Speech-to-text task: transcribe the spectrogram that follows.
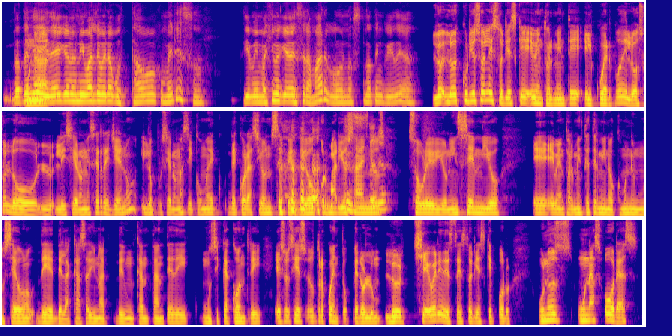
No tenía Una- idea que a un animal le hubiera gustado comer eso. Me imagino que debe ser amargo, no, no tengo idea. Lo, lo curioso de la historia es que eventualmente el cuerpo del oso lo, lo- le hicieron ese relleno y lo pusieron así como de- decoración. Se perdió por varios ¿En años, serio? sobrevivió a un incendio. eh, eventualmente terminó como en un museo de, de la casa de, una, de un cantante de música country. Eso sí es otro cuento. Pero lo, lo chévere de esta historia es que por unos, unas horas,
